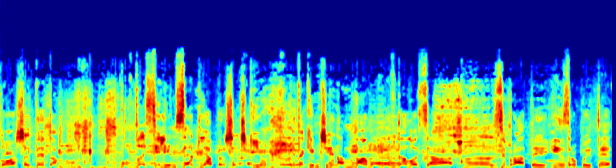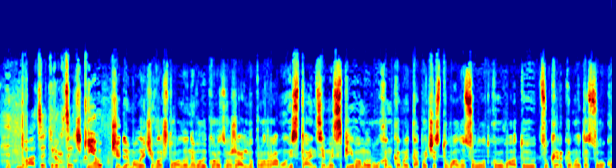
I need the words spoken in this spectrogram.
зошити там. Пластилін все для першачків, і таким чином нам вдалося е, зібрати і зробити 20 рюкзачків. Ще для малечі влаштували невелику розважальну програму із танцями, співами, руханками та почастували солодкою ватою, цукерками та соком.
